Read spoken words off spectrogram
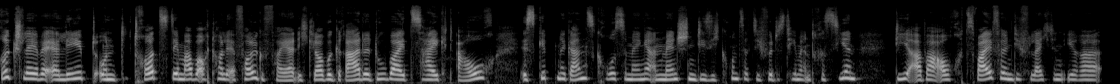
Rückschläge erlebt und trotzdem aber auch tolle Erfolge feiert. Ich glaube, gerade Dubai zeigt auch, es gibt eine ganz große Menge an Menschen, die sich grundsätzlich für das Thema interessieren, die aber auch zweifeln, die vielleicht in ihrer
